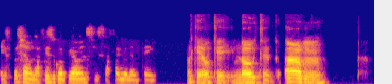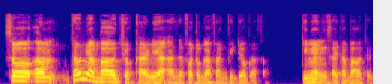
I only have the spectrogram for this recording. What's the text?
especially on a physical appearance, is a feminine thing. Okay, okay, noted. Um, so um, tell me about your career as a photographer and videographer. Give me an insight about it.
